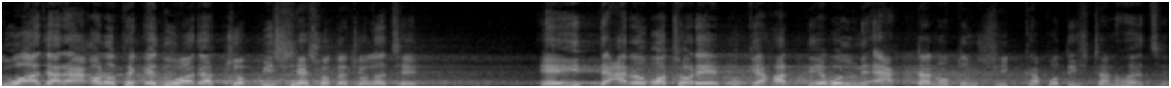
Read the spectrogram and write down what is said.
দু হাজার এগারো থেকে দু হাজার চব্বিশ শেষ হতে চলেছে। এই ১৩ বছরে বুকে হাত দিয়ে বলুন, একটা নতুন শিক্ষা প্রতিষ্ঠান হয়েছে?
